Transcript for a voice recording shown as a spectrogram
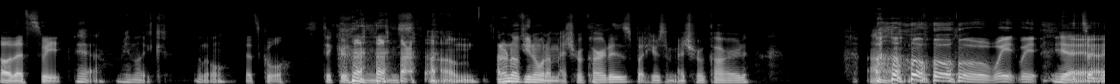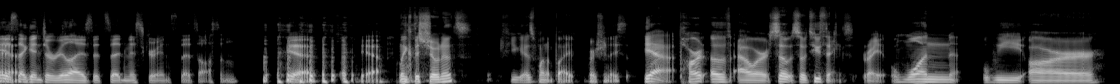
Oh, that's sweet. yeah, I mean like little That's cool. sticker things. um, I don't know if you know what a Metro card is, but here's a Metro card. Um, oh, wait, wait. yeah, it took yeah, me yeah. a second to realize it said miscreants. That's awesome. yeah yeah link the show notes if you guys want to buy merchandise yeah part of our so so two things right one we are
